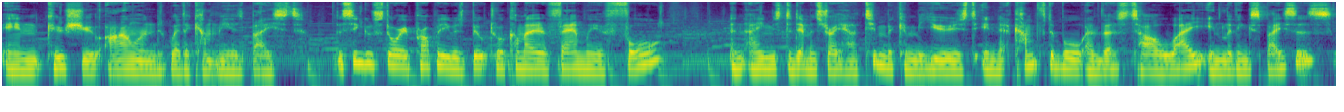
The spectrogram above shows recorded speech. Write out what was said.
in Kyushu Island, where the company is based. The single story property was built to accommodate a family of four and aims to demonstrate how timber can be used in a comfortable and versatile way in living spaces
